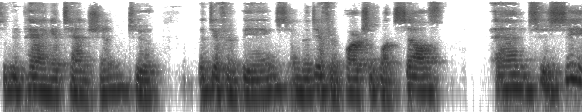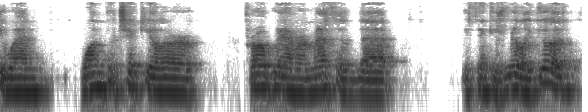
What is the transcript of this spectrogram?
to be paying attention to the different beings and the different parts of oneself, and to see when one particular program or method that you think is really good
